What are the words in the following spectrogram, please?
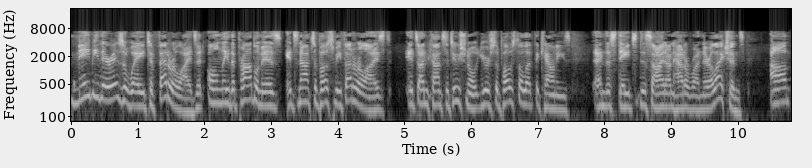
maybe there is a way to federalize it. Only the problem is it's not supposed to be federalized. It's unconstitutional. You're supposed to let the counties and the states decide on how to run their elections. Um,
